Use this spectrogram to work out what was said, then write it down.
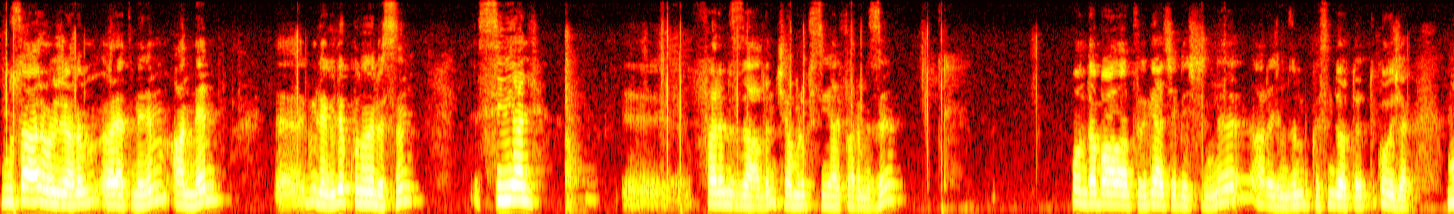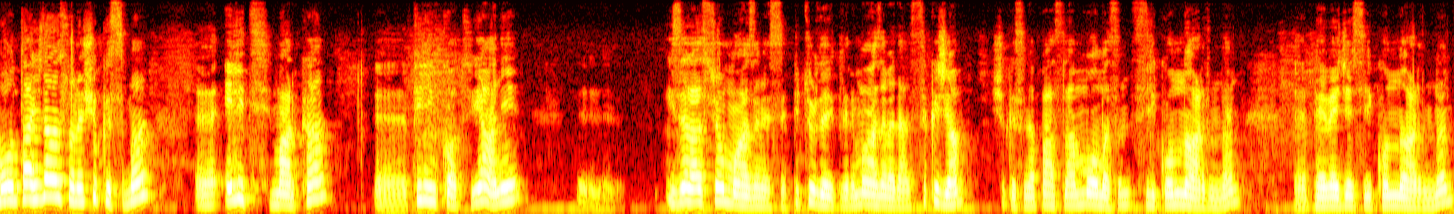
Musa Er Hoca'nın öğretmenim, annem e, güle güle kullanırsın. Sinyal e, farımızı da aldım. Çamurluk sinyal farımızı. Onu da bağlantılı gerçekleştiğinde aracımızın bu kısmı dört dörtlük olacak. Montajdan sonra şu kısma e, elit marka e, filling coat yani e, izolasyon malzemesi, pütür dedikleri malzemeden sıkacağım. Şu kısmına paslanma olmasın. Silikonun ardından, e, PVC silikonun ardından.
